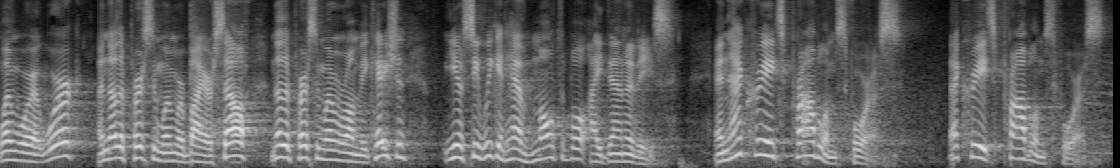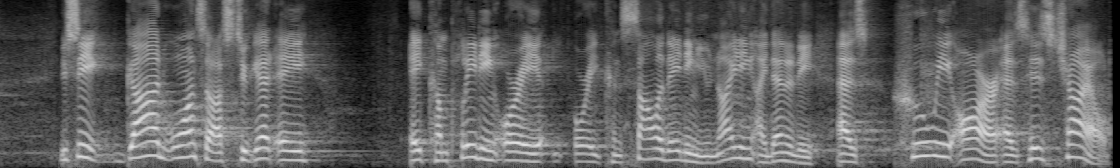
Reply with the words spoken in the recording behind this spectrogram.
when we're at work another person when we're by ourselves another person when we're on vacation. You know see we can have multiple identities. And that creates problems for us. That creates problems for us. You see god wants us to get a a completing or a or a consolidating uniting identity as who we are as his child.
